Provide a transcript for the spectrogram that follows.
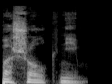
пошел к ним.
